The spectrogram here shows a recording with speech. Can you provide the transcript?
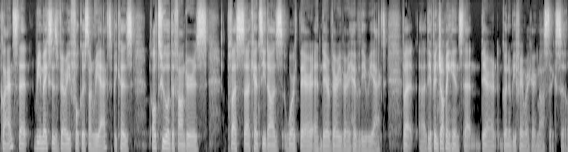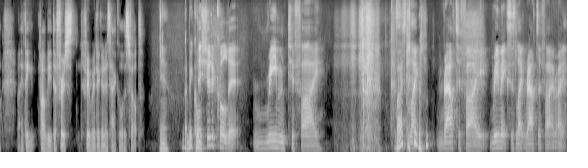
glance that Remix is very focused on React because all two of the founders plus uh, Kent C. Dodds work there and they're very very heavily React. But uh, they've been dropping hints that they're going to be framework agnostic. So I think probably the first framework they're going to tackle is Svelte. Yeah, that'd be cool. They should have called it Reamtify. what? It's like Routify. Remix is like Routify, right?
